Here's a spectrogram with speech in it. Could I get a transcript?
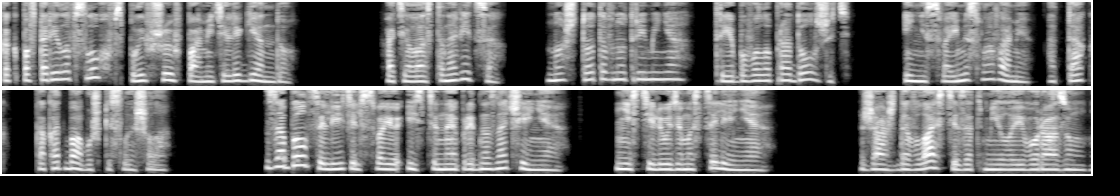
как повторила вслух всплывшую в памяти легенду. Хотела остановиться, но что-то внутри меня требовало продолжить. И не своими словами, а так, как от бабушки слышала. Забыл целитель свое истинное предназначение — нести людям исцеление. Жажда власти затмила его разум,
